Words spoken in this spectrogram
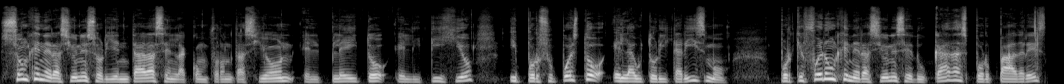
son generaciones orientadas en la confrontación, el pleito, el litigio y por supuesto el autoritarismo, porque fueron generaciones educadas por padres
